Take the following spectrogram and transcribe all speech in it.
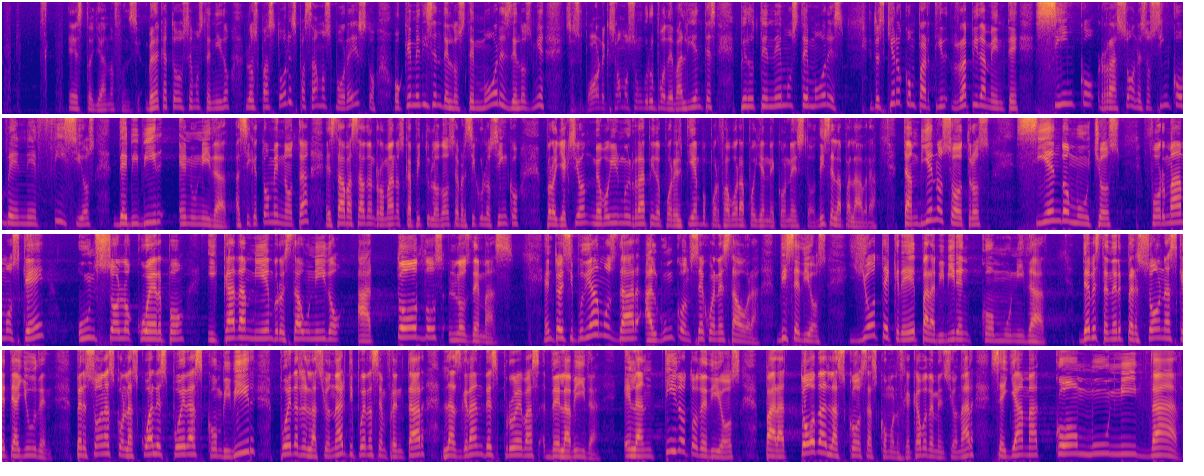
esto ya no funciona. ¿Verdad que todos hemos tenido? Los pastores pasamos por esto. ¿O qué me dicen de los temores, de los miedos? Se supone que somos un grupo de valientes, pero tenemos temores. Entonces quiero compartir rápidamente cinco razones o cinco beneficios de vivir en unidad. Así que tome nota, está basado en Romanos capítulo 12, versículo 5, proyección. Me voy a ir muy rápido por el tiempo, por favor apóyenme con esto. Dice la palabra, también nosotros, siendo muchos, formamos que un solo cuerpo y cada miembro está unido a todos los demás. Entonces, si pudiéramos dar algún consejo en esta hora, dice Dios, yo te creé para vivir en comunidad. Debes tener personas que te ayuden, personas con las cuales puedas convivir, puedas relacionarte y puedas enfrentar las grandes pruebas de la vida. El antídoto de Dios para todas las cosas como las que acabo de mencionar se llama comunidad.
